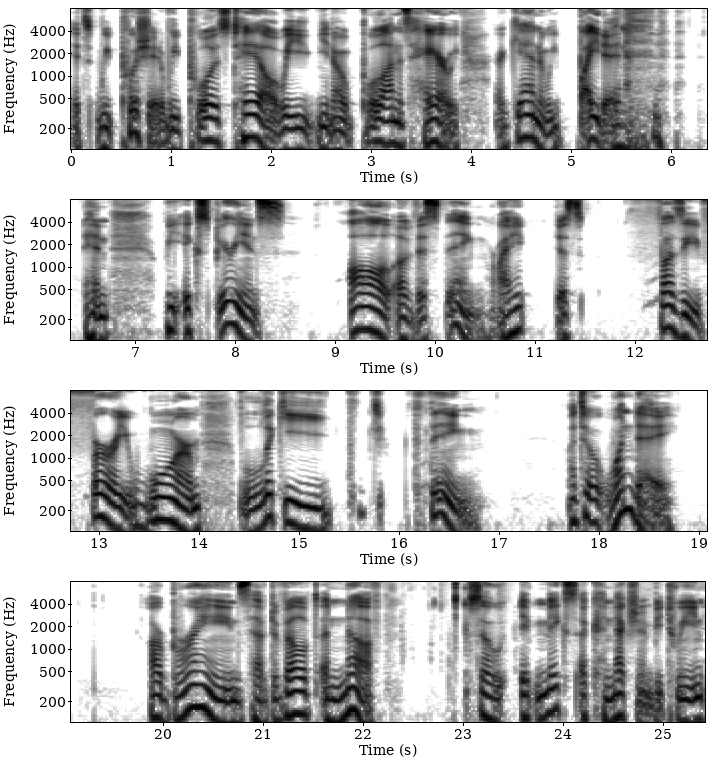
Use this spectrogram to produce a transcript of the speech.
It's we push it, we pull its tail, we you know pull on its hair. We again we bite it, and we experience all of this thing, right? This fuzzy, furry, warm, licky thing, until one day our brains have developed enough so it makes a connection between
